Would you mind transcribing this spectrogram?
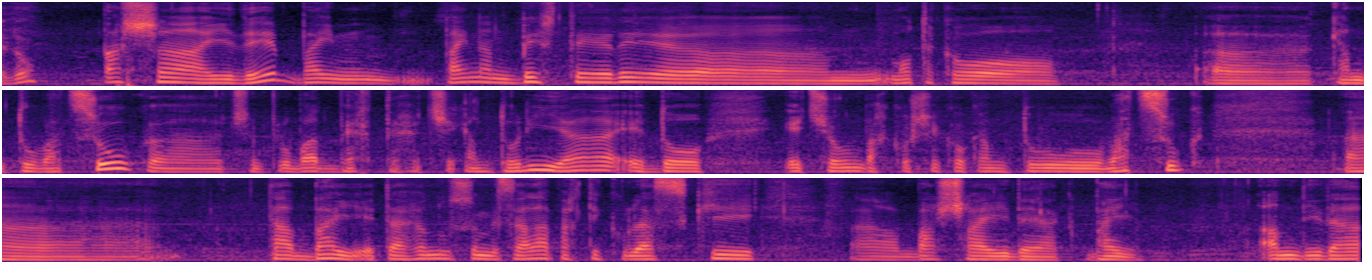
Edo? basa ide, baina beste ere uh, motako uh, kantu batzuk, uh, txemplu bat berterretxe kantoria, edo etxeun barkoseko kantu batzuk. Uh, ta bai, eta errandu zuen bezala partikulazki uh, basa ideak, bai, handi da,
